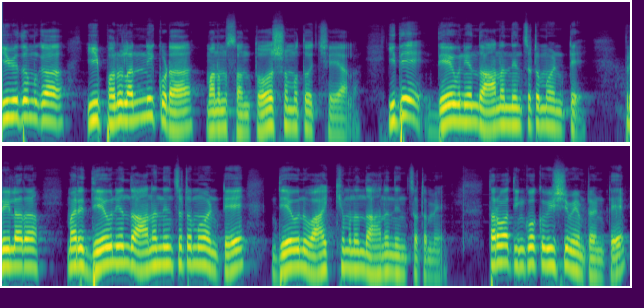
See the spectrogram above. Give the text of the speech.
ఈ విధముగా ఈ పనులన్నీ కూడా మనం సంతోషముతో చేయాలి. ఇదే దేవుని ఎందు ఆనందించటము అంటే. ప్రియులరా మరి దేవుని ఎందు ఆనందించటము అంటే దేవుని వాక్యమునందు ఆనందించటమే. తర్వాత ఇంకొక విషయం ఏమిటంటే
